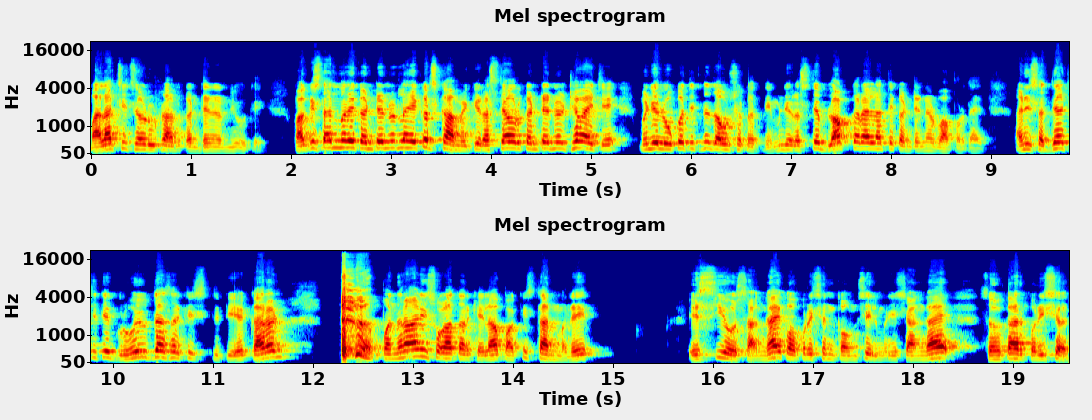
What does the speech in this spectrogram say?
मालाची चढ उठार कंटेनरनी होते. पाकिस्तानमध्ये कंटेनरला एकच काम आहे की रस्त्यावर कंटेनर ठेवायचे म्हणजे लोक तिथनं जाऊ शकत नाही. म्हणजे रस्ते ब्लॉक करायला ते कंटेनर वापरत आहेत आणि सध्या तिथे गृहयुद्धासारखी स्थिती आहे. कारण पंधरा आणि सोळा तारखेला पाकिस्तानमध्ये S C O Shanghai cooperation council म्हणजे शांघाय सहकार परिषद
